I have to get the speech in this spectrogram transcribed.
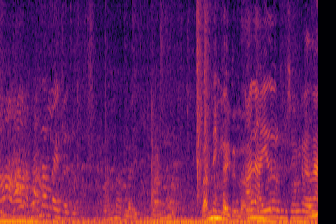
ஆ ஆ ரன்னர் லைட் வருது லைட் ரன்னிங் லைட் இல்ல அதான் ஏதோ ஒரு சொல்றதா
